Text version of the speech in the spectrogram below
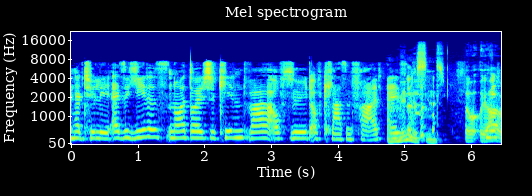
Natürlich, also jedes norddeutsche Kind war auf Sylt auf Klassenfahrt. Also, Mindestens. Oh, ja,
